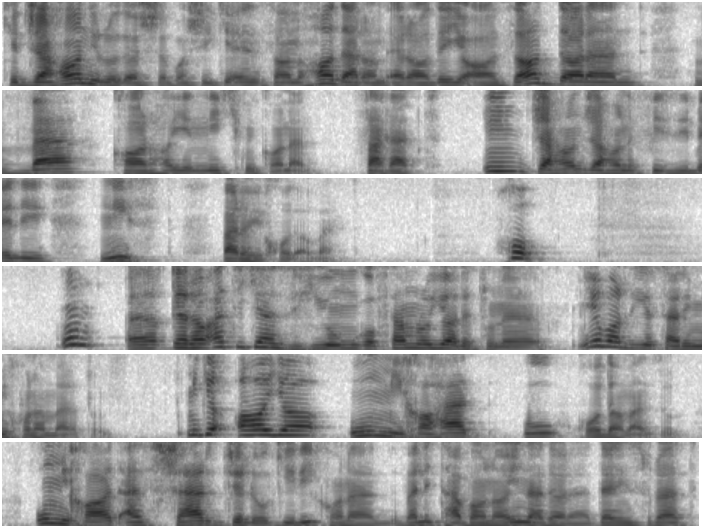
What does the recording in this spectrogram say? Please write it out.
که جهانی رو داشته باشی که انسانها در آن اراده آزاد دارند و کارهای نیک می‌کنند. فقط این جهان جهان فیزیبلی نیست برای خداوند. خب اون قرائتی که از هیوم گفتم رو یادتونه؟ یه بار دیگه سری می‌خونم براتون. میگه آیا او می‌خواهد او خدا منظور او می‌خواهد از شر جلوگیری کند ولی توانایی ندارد. در این صورت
